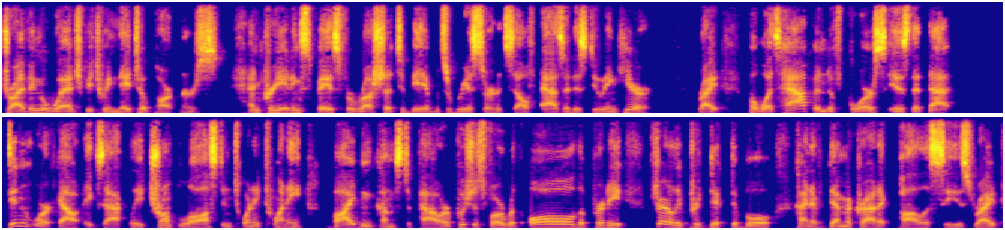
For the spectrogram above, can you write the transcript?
Driving a wedge between NATO partners and creating space for Russia to be able to reassert itself as it is doing here right? But what's happened, of course, is that that didn't work out exactly. Trump lost in 2020. Biden comes to power, pushes forward with all the pretty, fairly predictable kind of democratic policies, right?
